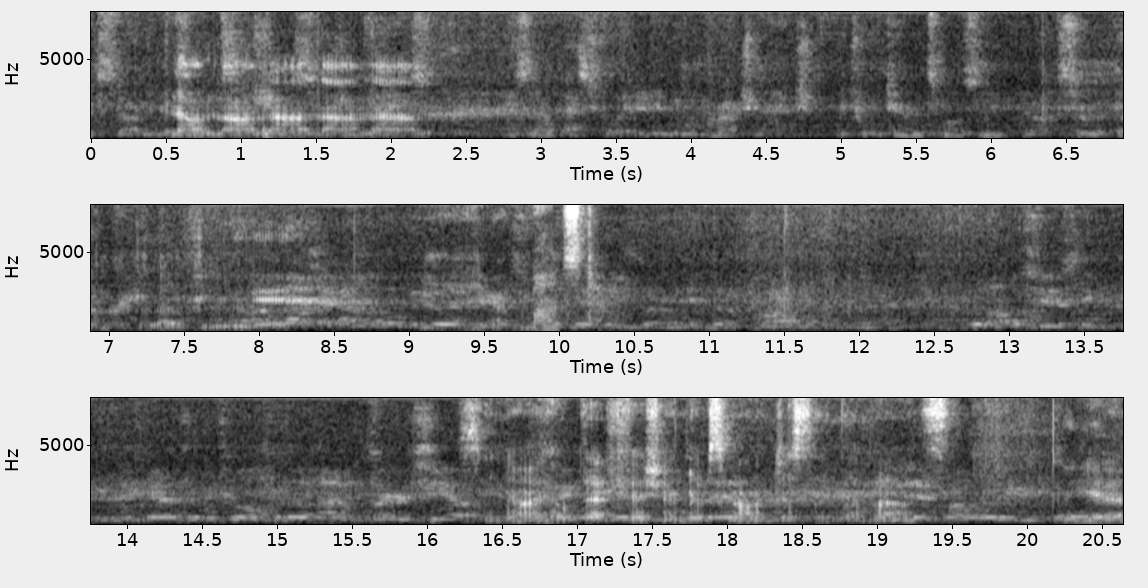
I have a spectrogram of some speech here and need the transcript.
To, nom nom nom nom nom. has now escalated into a grudge match between Terrence Mosley and Officer Montgomery. Love you. yeah. You're a monster. See, now I hope that fish ends up smelling just like that mouse. Yeah.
